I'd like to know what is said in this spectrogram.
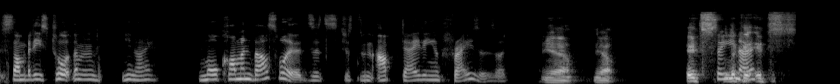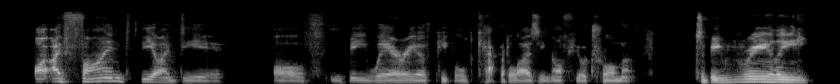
somebody's taught them, you know, more common buzzwords. It's just an updating of phrases. I, yeah, yeah. It's So, you look, know- it's. I, find the idea of be wary of people capitalizing off your trauma to be really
